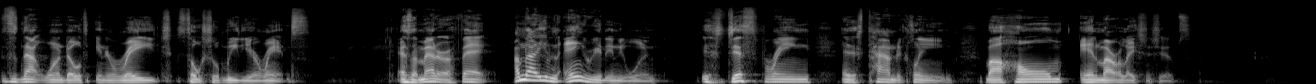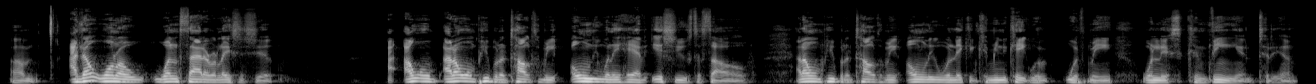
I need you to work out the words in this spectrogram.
this is not one of those enraged social media rants. As a matter of fact, I'm not even angry at anyone. It's just spring and it's time to clean my home and my relationships. Um, I don't want a one-sided relationship. I, I want I don't want people to talk to me only when they have issues to solve. I don't want people to talk to me only when they can communicate with, with me when it's convenient to them.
